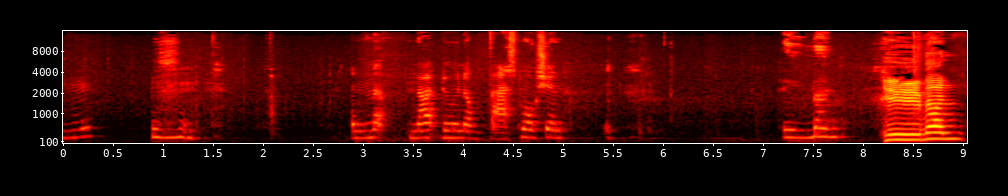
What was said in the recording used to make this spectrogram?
Mm-hmm. and not, not doing a fast motion. Amen. He-Man.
